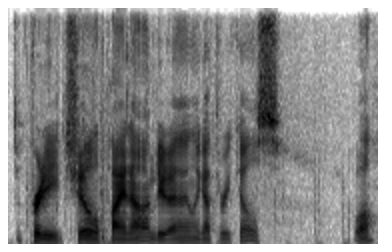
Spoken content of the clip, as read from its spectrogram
It's a pretty chill Pai Nan, dude. I only got three kills. Well.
